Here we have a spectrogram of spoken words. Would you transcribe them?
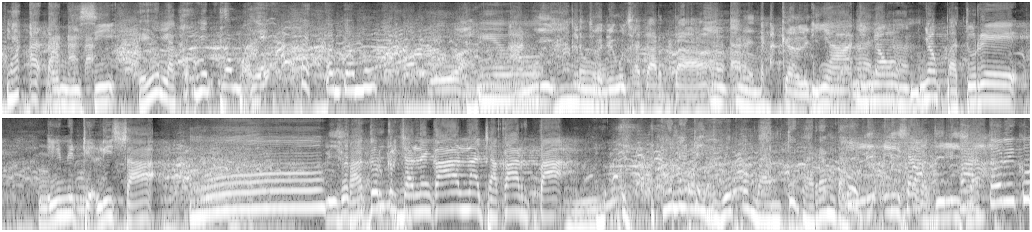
Lah, ah, ah, permisi. Eh, lah kok ngomongnya. Oh, Iya, anu anu. kerja ning Jakarta, arek Tegal iki. Iya, inyong nyong bature ini Dek Lisa. Oh, Lisa Batur dadi- kerja ning kana Jakarta. kok nek duwe pembantu barang ta? Li- Lisa dadi Lisa. Batur iku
